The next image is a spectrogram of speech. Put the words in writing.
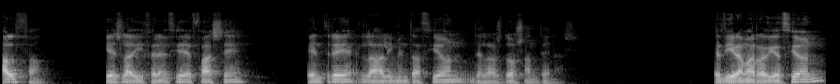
alfa, que es la diferencia de fase entre la alimentación de las dos antenas. El diagrama de radiación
